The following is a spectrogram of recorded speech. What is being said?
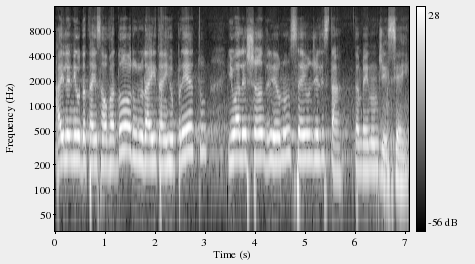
A Helenilda está em Salvador, o Uraí está em Rio Preto. E o Alexandre, eu não sei onde ele está. Também não disse aí.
